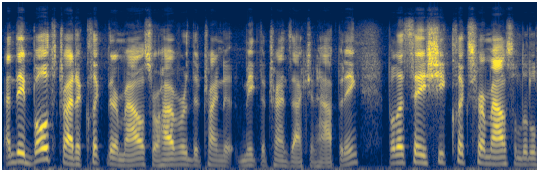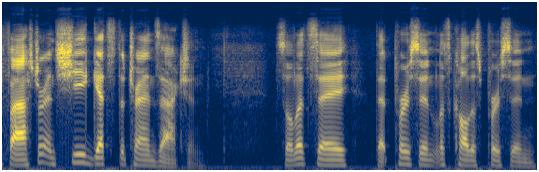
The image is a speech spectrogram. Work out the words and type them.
and they both try to click their mouse or however they're trying to make the transaction happening. But let's say she clicks her mouse a little faster and she gets the transaction. So let's say that person, let's call this person,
